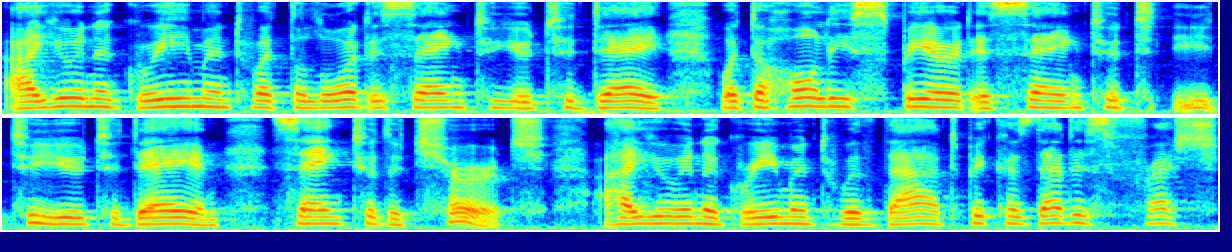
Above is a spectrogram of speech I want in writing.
Are you in agreement what the Lord is saying to you today? What the Holy Spirit is saying to, to, to you today and saying to the church? Are you in agreement with that? Because that is fresh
